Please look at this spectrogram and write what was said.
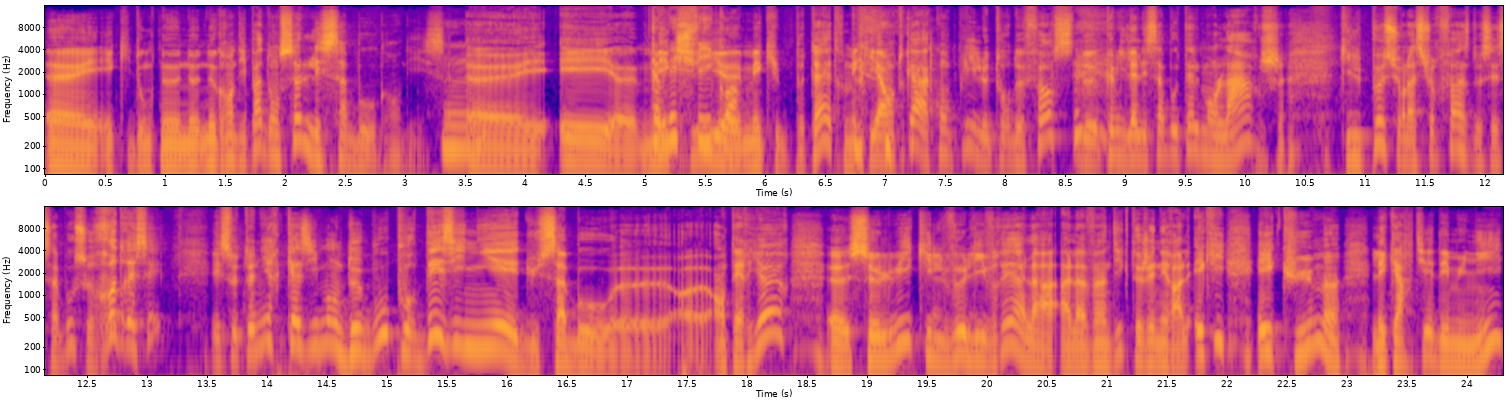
euh, et qui donc ne, ne- ne grandit pas, dont seuls les sabots grandissent. Mm. Euh, et, et, euh, Comme mais les qui, chevilles, quoi. mais qui peut-être, mais qui a en tout cas accompli le tour de force de, comme il a les sabots tellement larges qu'il peut sur la surface de ses sabots se redresser et se tenir quasiment debout pour désigner du sabot euh, antérieur celui qu'il veut livrer à la, à la vindicte générale et qui écume les quartiers démunis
